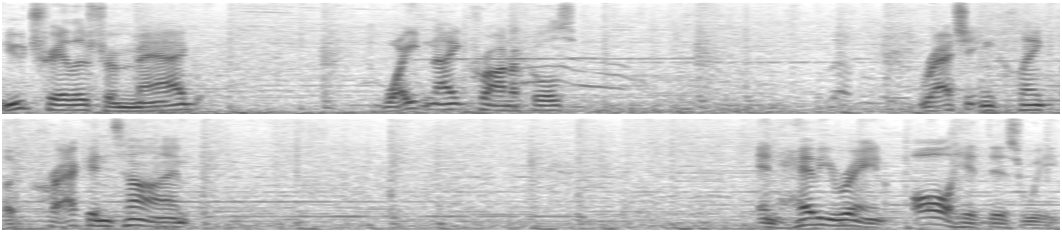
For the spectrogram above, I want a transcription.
new trailers from MAG, White Knight Chronicles, Ratchet and Clank A Crack in Time, and Heavy Rain all hit this week.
